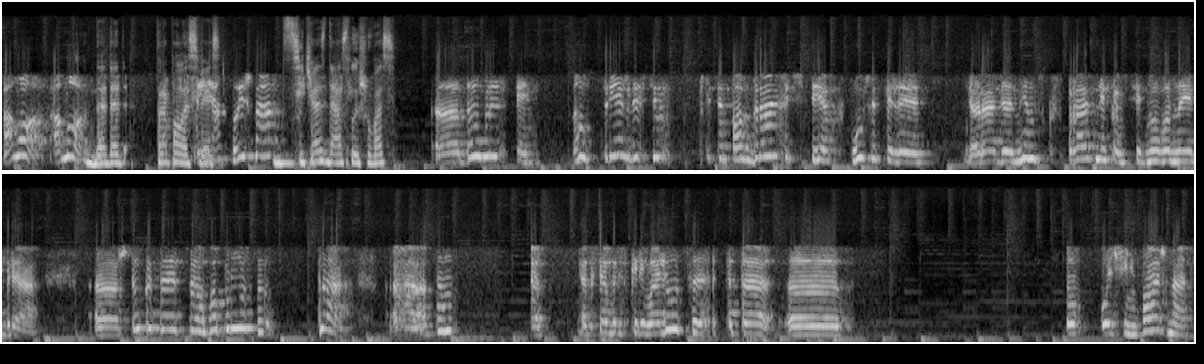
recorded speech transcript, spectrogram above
Алло, алло. Да-да-да. Пропала связь. Меня слышно? Сейчас, да, слышу вас. Э, добрый день. Ну, прежде всего, поздравить всех слушателей Радио Минск с праздником 7 ноября. Э, что касается вопроса, да, э, основная Октябрьская революция, это э, очень важно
